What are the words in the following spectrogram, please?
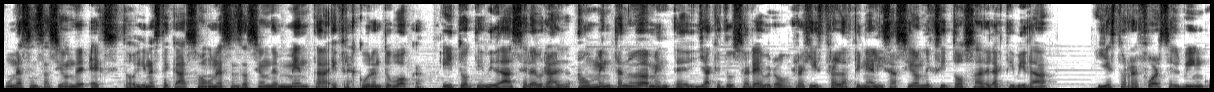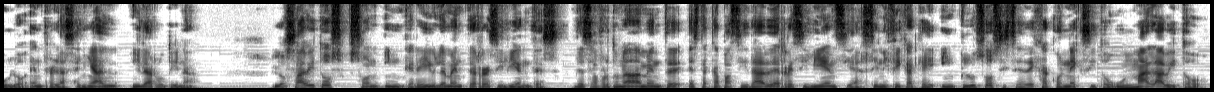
una sensación de éxito y en este caso una sensación de menta y frescura en tu boca. Y tu actividad cerebral aumenta nuevamente ya que tu cerebro registra la finalización exitosa de la actividad y esto refuerza el vínculo entre la señal y la rutina. Los hábitos son increíblemente resilientes. Desafortunadamente, esta capacidad de resiliencia significa que incluso si se deja con éxito un mal hábito,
